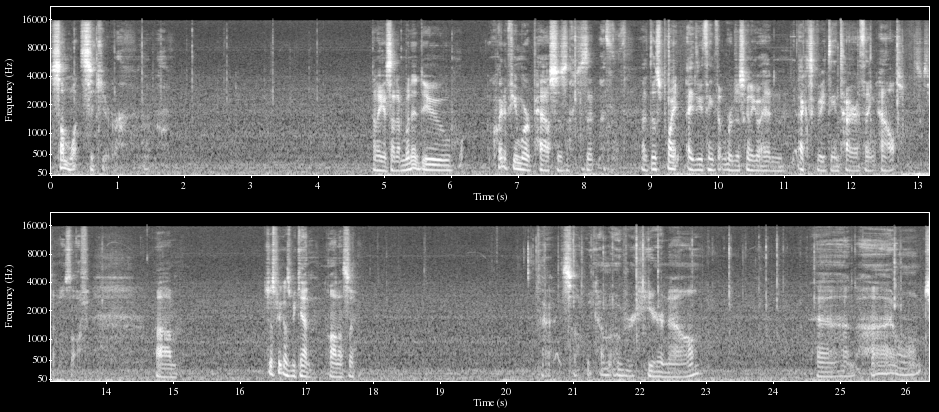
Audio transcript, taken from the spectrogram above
somewhat secure. And like I said, I'm going to do quite a few more passes because at, this point I do think that we're just going to go ahead and excavate the entire thing out. Let's turn this off. Um, just because we can, honestly. Alright, so we come over here now, and I won't...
